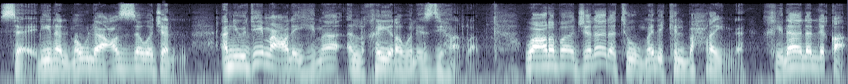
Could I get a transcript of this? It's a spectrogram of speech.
سائلين المولى عز وجل أن يديم عليهما الخير والازدهار. وعرب جلالة ملك البحرين خلال اللقاء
